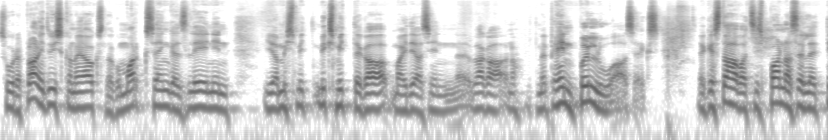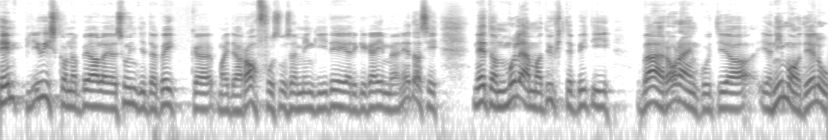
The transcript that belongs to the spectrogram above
suured plaanid ühiskonna jaoks nagu Marx, Engels, Lenin ja mis, miks mitte ka, ma ei tea, siin väga noh, ütleme Henn Põlluaas, eks. kes tahavad siis panna selle templi ühiskonna peale ja sundida kõik, ma ei tea, rahvusluse mingi idee järgi käima ja nii edasi. Need on mõlemad ühtepidi väärarengud ja, ja niimoodi elu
